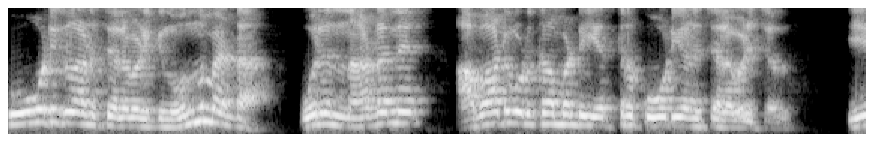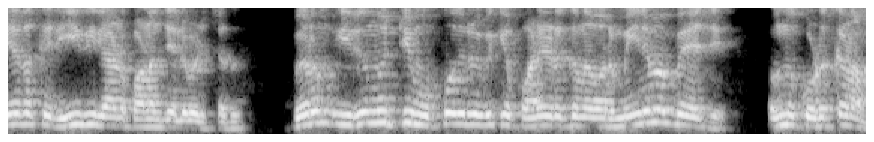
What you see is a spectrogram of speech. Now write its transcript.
കോടികളാണ് ചെലവഴിക്കുന്നത്. ഒന്നും വേണ്ട. ഒരു നടന് അവാർഡ് കൊടുക്കാൻ വേണ്ടി എത്ര കോടിയാണ് ചെലവഴിച്ചത്? ഏതൊക്കെ രീതിയിലാണ് പണം ചെലവഴിച്ചത്? വെറും ഇരുന്നൂറ്റി മുപ്പത് രൂപയ്ക്ക് പണിയെടുക്കുന്നവർ മിനിമം വേജ് ഒന്ന് കൊടുക്കണം.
